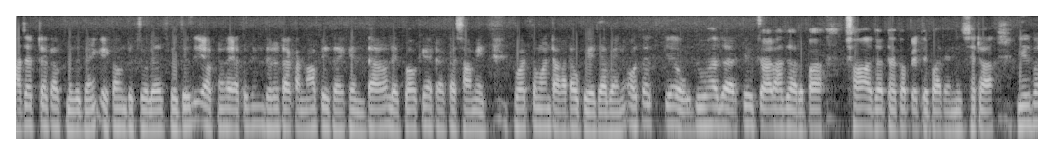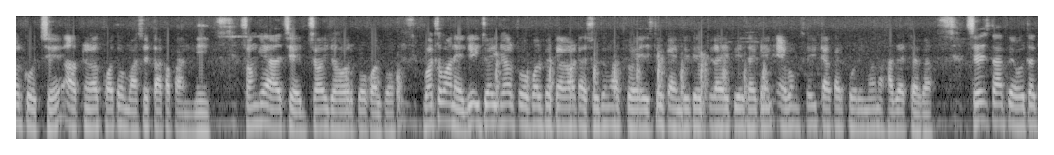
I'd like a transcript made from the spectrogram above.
হাজার টাকা আপনাদের ব্যাংক অ্যাকাউন্টে চলে আসবে। যদি আপনারা এতদিন ধরে টাকা না পেয়ে থাকেন, তাহলে বকেয়া টাকা সমেত বর্তমান টাকাটাও পেয়ে যাবেন। অর্থাৎ কেউ দু হাজার, কেউ চার হাজার বা ছ হাজার টাকা পেতে পারেন, সেটা নির্ভর করছে আপনারা কত মাসে টাকা পাননি। সঙ্গে আছে জয় জহর প্রকল্প। বর্তমানে যেই জয় জহর প্রকল্পের টাকাটা শুধুমাত্র এসটি ক্যান্ডিডেটরাই পেয়ে থাকেন এবং সেই টাকার পরিমাণ হাজার টাকা। শেষ ধাপে অর্থাৎ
